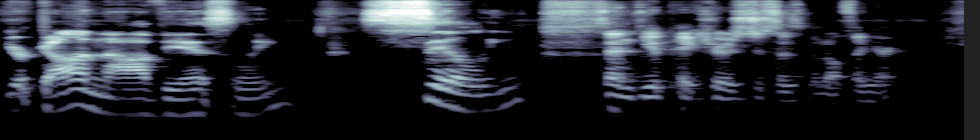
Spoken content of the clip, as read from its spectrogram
Your gun, obviously. Silly. Sends you pictures just as middle finger.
